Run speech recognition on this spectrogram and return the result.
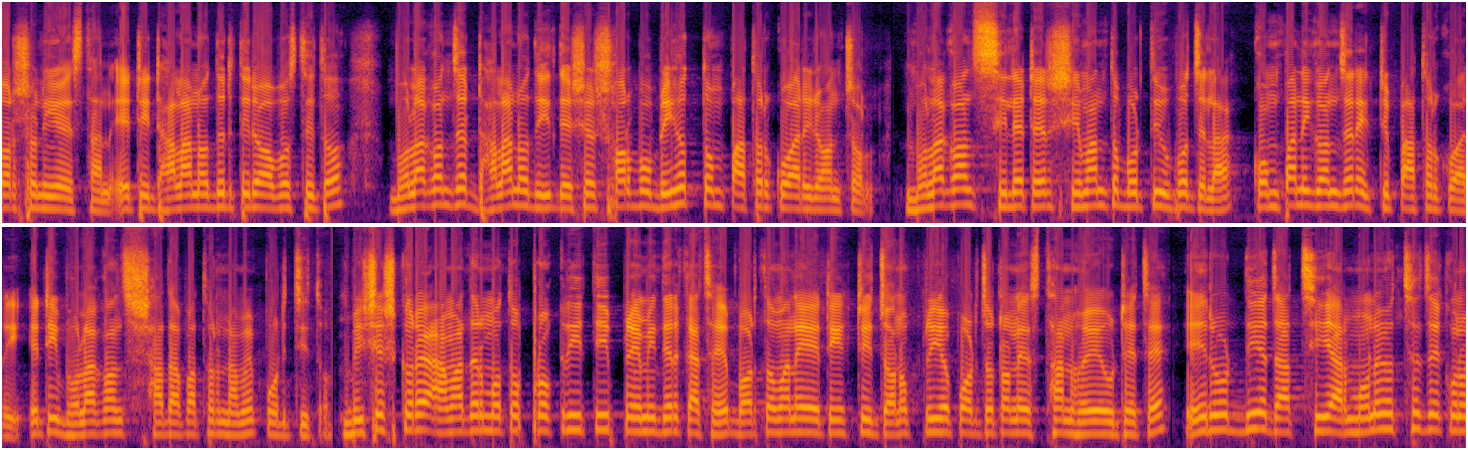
দর্শনীয় স্থান। এটি ঢালা নদীর তীরে অবস্থিত। ভোলাগঞ্জের ঢালা নদী দেশের সর্ববৃহত্তম পাথর কোয়ারির অঞ্চল। ভোলাগঞ্জ সিলেটের সীমান্তবর্তী উপজেলা কোম্পানিগঞ্জের একটি পাথর কোয়ারি। এটি ভোলাগঞ্জ সাদা পাথর নামে পরিচিত। বিশেষ করে আমাদের মতো প্রকৃতি প্রেমীদের কাছে বর্তমানে এটি একটি জনপ্রিয় পর্যটন স্থান হয়ে উঠেছে। এই রোড দিয়ে যাচ্ছি আর মনে হচ্ছে যে কোনো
